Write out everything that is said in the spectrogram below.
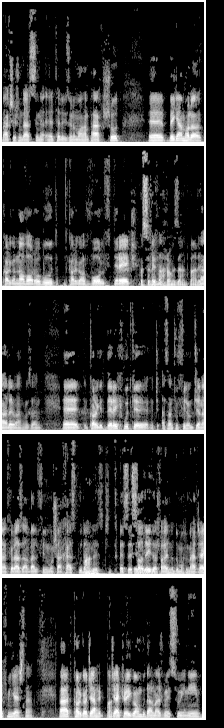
بخششون در سین- تلویزیون ما هم پخش شد بگم حالا کارگاه ناوارو بود کارگاه ولف درک. با صدای بهرام زند بله. بله بهرام زند. اه، کارگاه درک بود که اصلا تو فیلم جنایتکار از اول فیلم مشخص بودن. بله. قصه ساده ای داشت. فقط دنبال مدرک میگشتن. بعد کارگاه جه- بله. جک ریگان بود در مجموعه سوینی.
